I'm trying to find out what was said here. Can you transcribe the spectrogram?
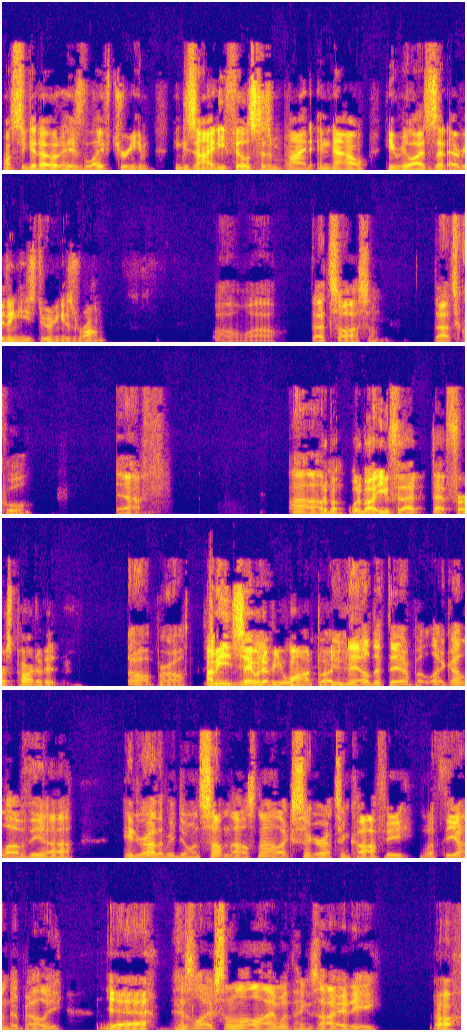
wants to get out of his life dream. Anxiety fills his mind, and now he realizes that everything he's doing is wrong. Oh wow, that's awesome. That's cool. Yeah. Um, what about what about you for that that first part of it? Oh, bro. I You- mean, you say whatever you want, but you nailed it there. But like, I love the. uh He'd rather be doing something else now, like cigarettes and coffee with the underbelly. yeah. His life's on the line with anxiety. Oh,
